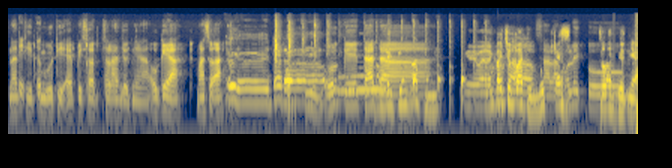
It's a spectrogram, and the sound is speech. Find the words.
Nanti ditunggu di episode selanjutnya. Oke ya, masuk ah. Oke, dadah. Oke, dadah. Sampai jumpa di- Sampai jumpa di podcast Assalamualaikum. selanjutnya.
